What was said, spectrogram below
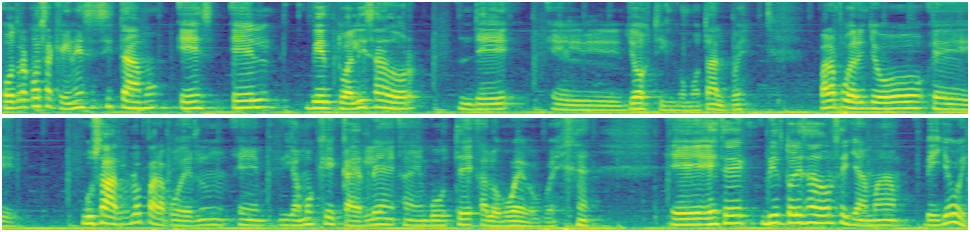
Otra cosa que necesitamos es el virtualizador de el joystick como tal, pues, para poder yo usarlo para poder, eh, digamos que caerle a, embuste a los juegos. Pues. Eh, este virtualizador se llama Belljoy.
